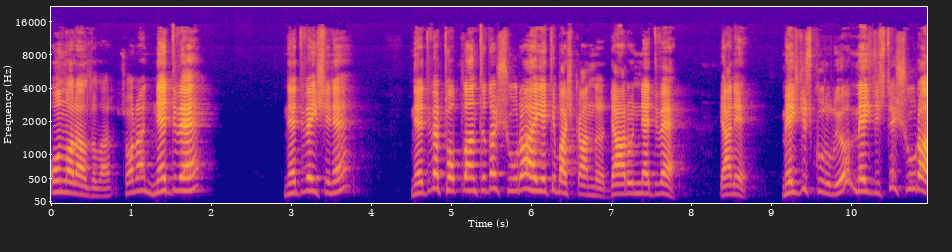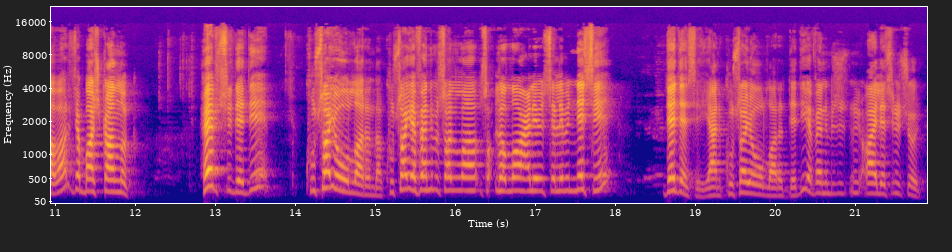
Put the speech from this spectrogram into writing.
onlar aldılar. Sonra Nedve Nedve işine Nedve toplantıda Şura heyeti başkanlığı. Darun Nedve. Yani meclis kuruluyor. Mecliste şura var. işte başkanlık. Hepsi dedi Kusay oğullarında. Kusay Efendimiz sallallahu, sallallahu aleyhi ve sellemin nesi? Dedesi. Yani Kusay oğulları dedi. Efendimizin ailesini söylüyor.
